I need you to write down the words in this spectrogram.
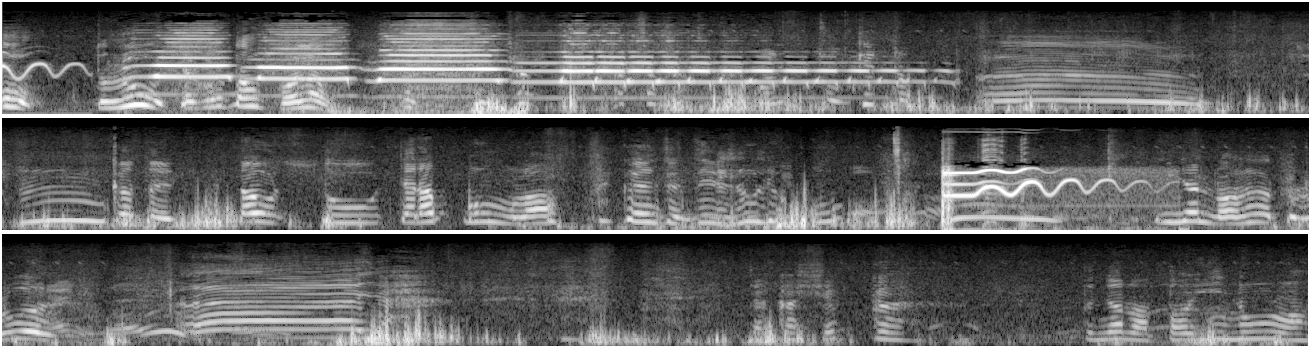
ô từ lu chẳng có tao phải lòng. Có thể tao tu cho đắp bung lo. Cái chuyện gì lu được bung nhân nó là từ lu ai chẳng có sức cơ. Tôi nhớ là tôi in nó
